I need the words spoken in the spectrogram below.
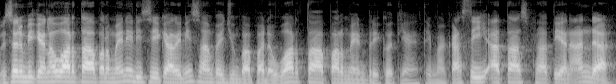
Bisa demikianlah Warta Parlemen edisi kali ini. Sampai jumpa pada Warta Parlemen berikutnya. Terima kasih atas perhatian Anda.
